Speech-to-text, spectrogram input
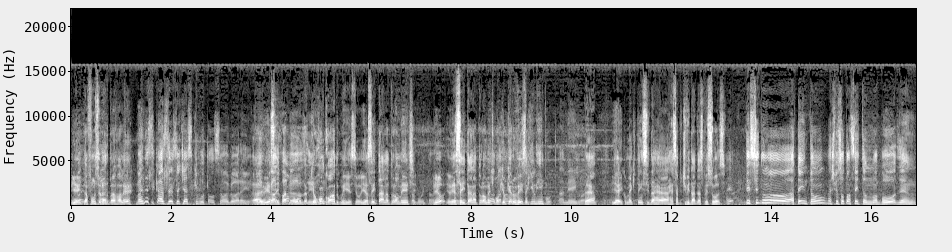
E aí, tá funcionando para valer? Mas nesse caso, se você tivesse que votar o som agora aí? Ah, eu ia aceitar a multa, porque eu concordo com isso. Eu ia aceitar naturalmente. Tá bom, então. Viu? Eu ia aceitar naturalmente, porque eu quero ver isso aqui limpo. Amém, glória. É? E aí, como é que tem sido a receptividade das pessoas? É, tem sido, até então, as pessoas estão aceitando numa boa, dizendo,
